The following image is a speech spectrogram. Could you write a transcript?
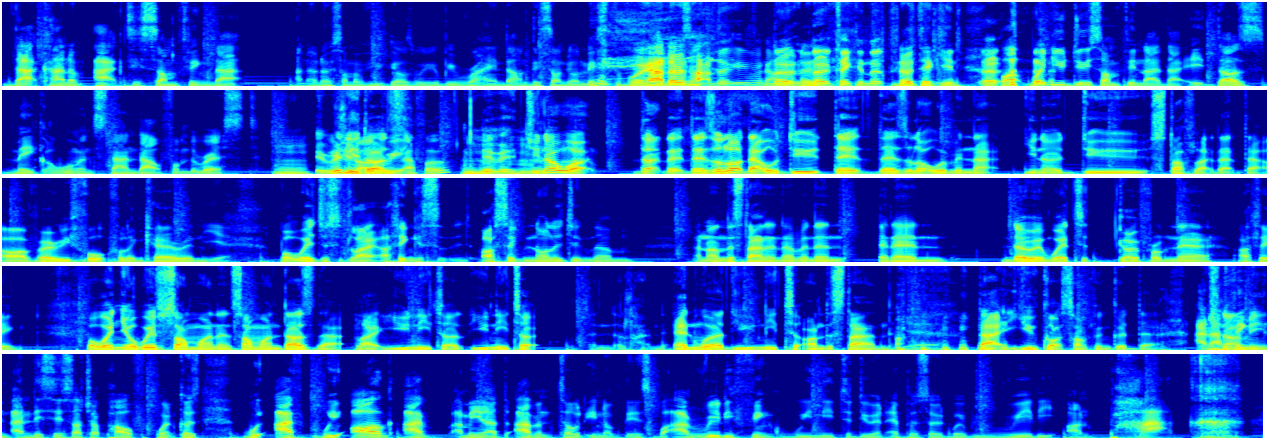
That kind of act is something that, and I know some of you girls will you'll be writing down this on your list. Boy, I know, I don't even, I No, don't know. no, taking it. no taking. Uh, But when you do something like that, it does make a woman stand out from the rest. Mm. It really you does. Agree, Afo? Mhm, If it- Do you mhm. know what? That, that there's a lot that will do. There's there's a lot of women that you know do stuff like that that are very thoughtful and caring. Yeah. But we're just like I think it's us acknowledging them and understanding them, and then and then knowing where to go from there. I think. But when you're with someone and someone does that, like you need to you need to n word. You need to understand Yeah. that you've got something good there. And I what I think, mean? and this is such a powerful point because we, I've, we are, I've, I mean, I, I haven't told Enoch this, but I really think we need to do an episode where we really unpack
